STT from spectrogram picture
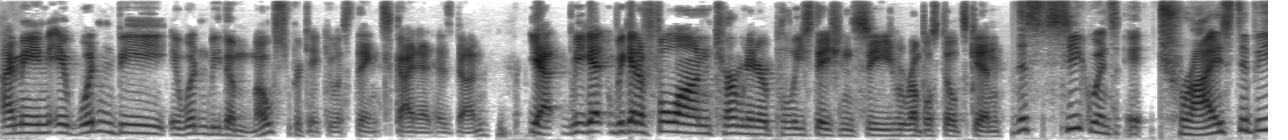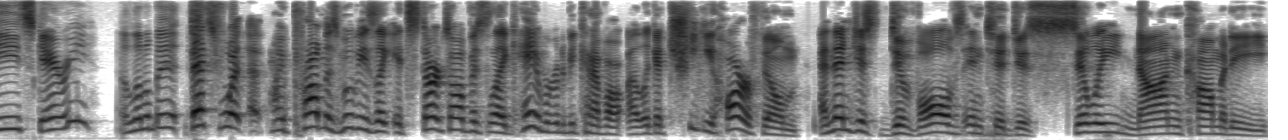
I mean, it wouldn't be it wouldn't be the most ridiculous thing Skynet has done. Yeah, we get we get a full on Terminator police station siege with Rumpelstiltskin. This sequence it tries to be scary a little bit. That's what uh, my problem with this movie is like. It starts off as like, hey, we're gonna be kind of a, like a cheeky horror film, and then just devolves into just silly non-comedy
